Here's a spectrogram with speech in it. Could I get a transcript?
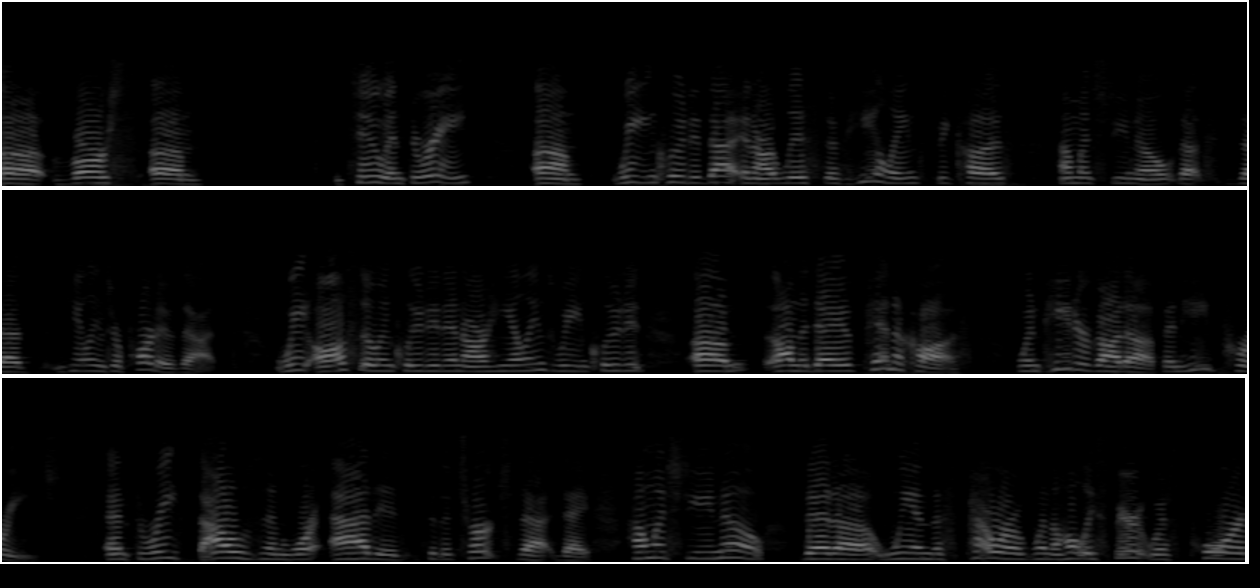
uh, verse um, 2 and 3. Um, we included that in our list of healings because how much do you know that that healings are part of that? We also included in our healings, we included um, on the day of Pentecost when Peter got up and he preached and 3,000 were added to the church that day. How much do you know that uh, when this power, when the Holy Spirit was poured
